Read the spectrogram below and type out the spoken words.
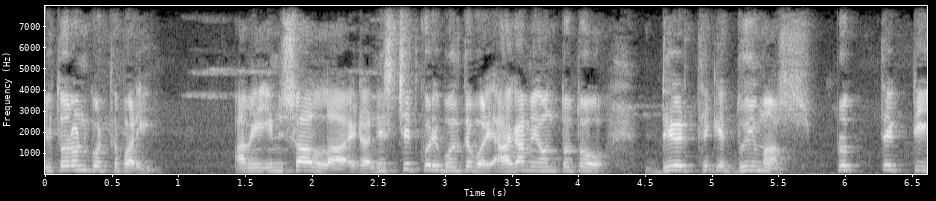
বিতরণ করতে পারি, আমি ইনশাল্লাহ এটা নিশ্চিত করে বলতে পারি, আগামী অন্তত দেড় থেকে দুই মাস প্রত্যেকটি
